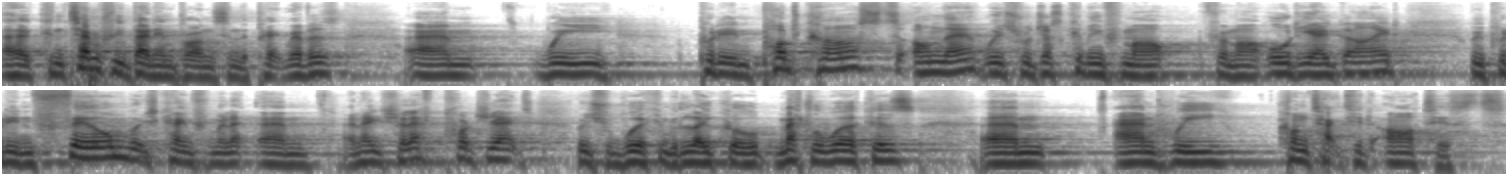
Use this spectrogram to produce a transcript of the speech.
uh, contemporary Benin bronze in the Pitt Rivers. Um, we put in podcasts on there, which were just coming from our, from our audio guide. We put in film, which came from an, um, an HLF project, which was working with local metal workers. Um, and we contacted artists.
